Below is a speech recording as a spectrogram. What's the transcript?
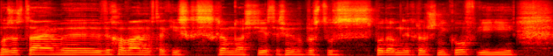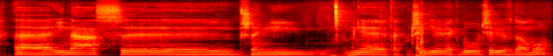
bo zostałem y, wychowany w takiej sk- skromności. Jesteśmy po prostu z podobnych roczników i, e, i nas, y, przynajmniej mnie tak uczyli, nie wiem jak było u ciebie w domu,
